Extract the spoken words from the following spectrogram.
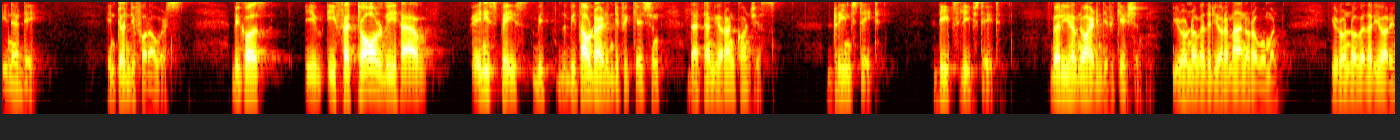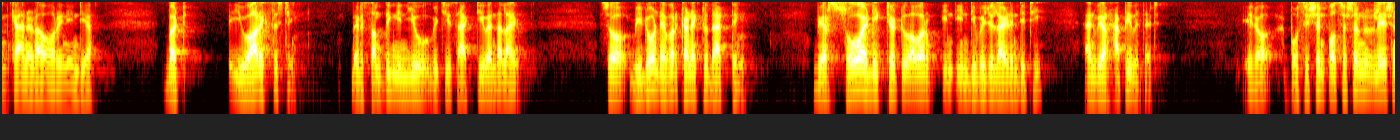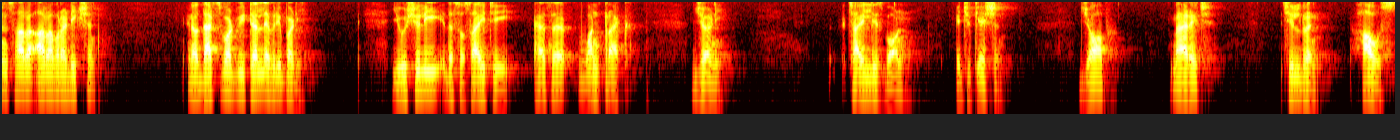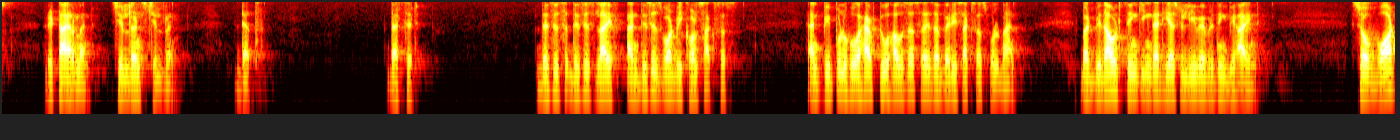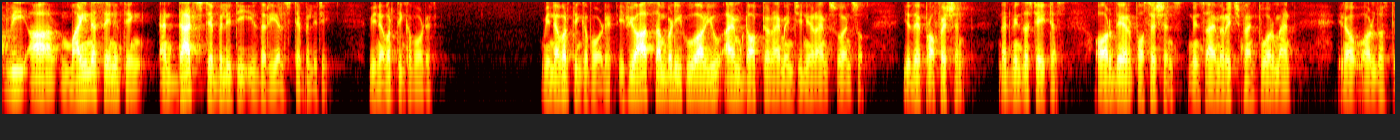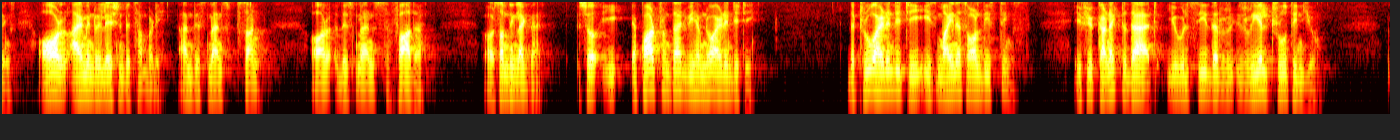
in a day, in 24 hours. Because if, if at all we have any space with, without identification, that time you are unconscious. Dream state, deep sleep state, where you have no identification. You don't know whether you are a man or a woman. You don't know whether you are in Canada or in India. But you are existing. There is something in you which is active and alive. So we don't ever connect to that thing. We are so addicted to our individual identity and we are happy with it. You know, position, possession relations are, are our addiction. You know, that's what we tell everybody. Usually the society has a one track journey. Child is born, education, job, marriage, children, house, retirement, children's children, death. That's it. This is, this is life and this is what we call success. And people who have two houses is a very successful man. But without thinking that he has to leave everything behind. So what we are minus anything and that stability is the real stability. We never think about it. We never think about it. If you ask somebody, who are you? I am doctor, I am engineer, I am so and so. Their profession, that means the status. Or their possessions, means I am a rich man, poor man, you know, all those things. Or I am in relation with somebody. I am this man's son or this man's father or something like that. So apart from that, we have no identity. The true identity is minus all these things. If you connect to that, you will see the real truth in you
